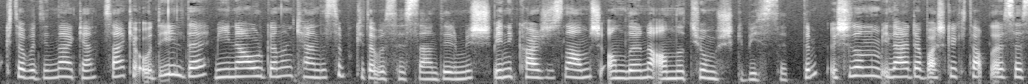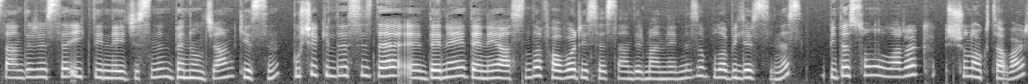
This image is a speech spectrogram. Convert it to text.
kitabı dinlerken sanki o değil de Mina Urgan'ın kendisi bu kitabı seslendirmiş, beni karşısına almış anılarını anlatıyormuş gibi hissettim. Işıl Hanım ileride başka kitapları seslendirirse ilk dinleyicisinin ben olacağım kesin. Bu şekilde siz de e, deneye deneye aslında favori seslendirmenlerinizi bulabilirsiniz. Bir de son olarak şu nokta var.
